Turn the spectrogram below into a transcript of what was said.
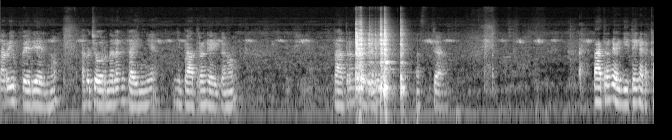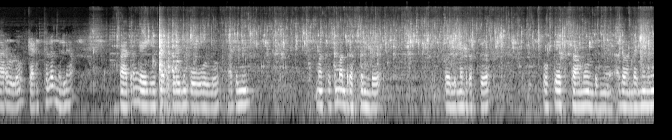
കറി ഉപ്പേരിയായിരുന്നു. അപ്പോൾ ചോറുന്നലൊക്കെ കഴിഞ്ഞ് ഇനി പാത്രം കഴിക്കണം പാത്രം കഴുകൽ പാത്രം കഴുകിയിട്ടേ കിടക്കാറുള്ളൂ. കിടക്കലൊന്നുമില്ല. പാത്രം കഴുകിയിട്ട് അടുക്കളയിൽ നിന്ന് പോവുള്ളൂ ഇനി മക്കൾക്ക് മദ്രസ ഉണ്ട്. തൊഴിൽ മദ്രസ്. ഒക്കെ എക്സാമും ഉണ്ടെന്ന്. അതുകൊണ്ട് തന്നെ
